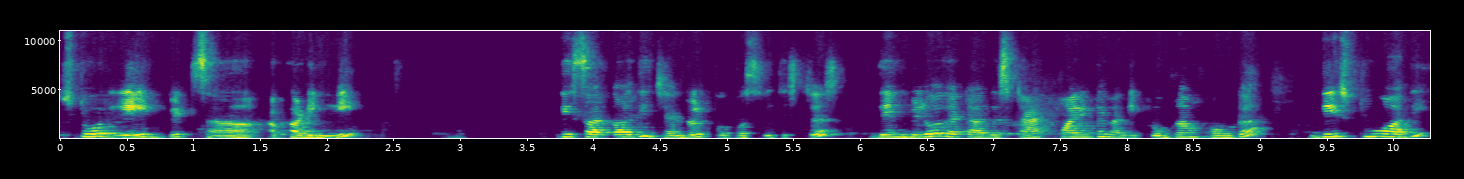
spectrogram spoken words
store 8 bits uh, accordingly. These are called the general purpose registers. Then below that are the stack pointer and the program counter. These two are the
